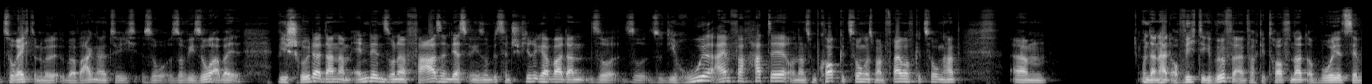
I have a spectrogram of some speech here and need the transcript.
zu Recht und über, über Wagner natürlich so, sowieso, aber wie Schröder dann am Ende in so einer Phase, in der es irgendwie so ein bisschen schwieriger war, dann so, so, so die Ruhe einfach hatte und dann zum Korb gezogen ist, man einen Freiwurf gezogen hat, ähm, und dann halt auch wichtige Würfe einfach getroffen hat, obwohl jetzt der,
